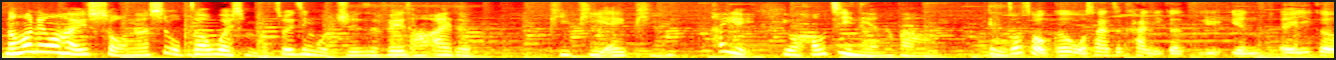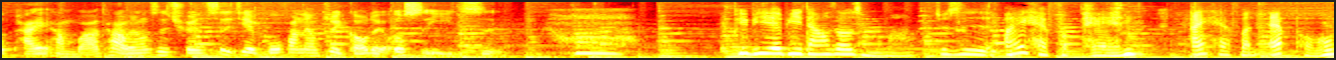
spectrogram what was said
然后另外还有一首呢，是我不知道为什么最近我侄子非常爱的 P P A P，它也有好几年了吧？欸、你知道这首歌？我上一次看一个演诶、欸、一个排行吧，它好像是全世界播放量最高的有二十亿次。P P A P 大家知道是什么吗？就是 I have a pen, I have an apple,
